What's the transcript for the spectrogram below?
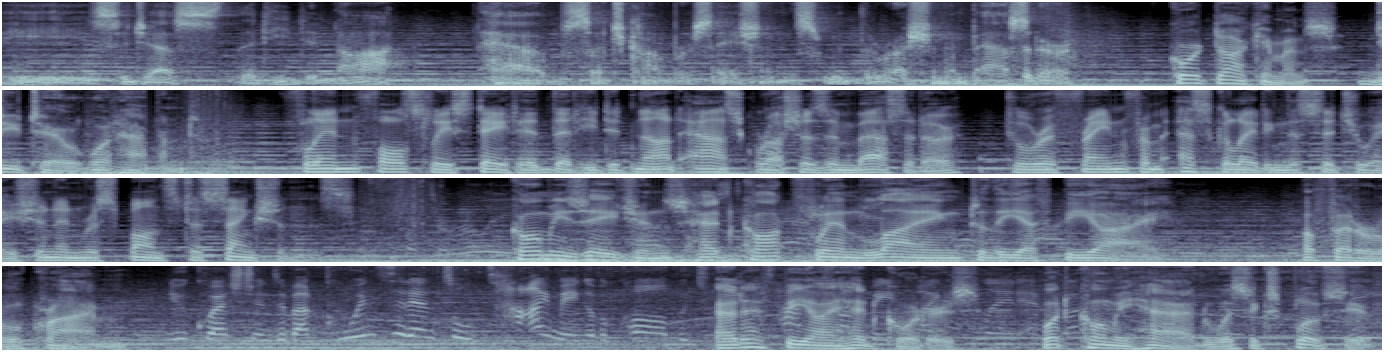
He suggests that he did not have such conversations with the Russian ambassador. Court documents detail what happened. Flynn falsely stated that he did not ask Russia's ambassador to refrain from escalating the situation in response to sanctions. Comey's agents had caught Flynn lying to the FBI, a federal crime. New questions about coincidental timing of a call between At FBI headquarters, what Comey had was explosive.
